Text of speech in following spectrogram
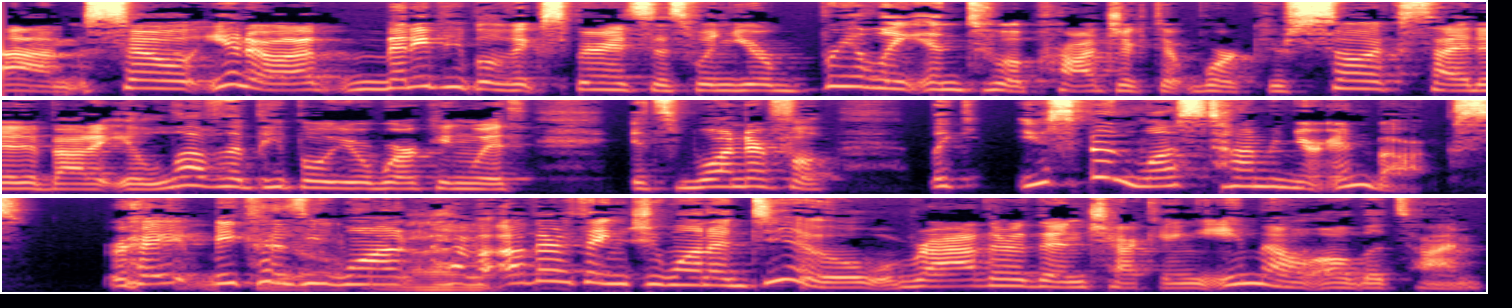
Um, so, you know, many people have experienced this when you're really into a project at work. You're so excited about it. You love the people you're working with. It's wonderful. Like you spend less time in your inbox right? Because yeah, you want have other things you want to do rather than checking email all the time.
